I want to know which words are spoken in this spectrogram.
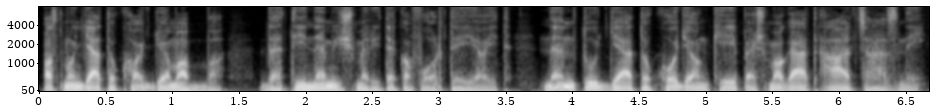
Azt mondjátok, hagyjam abba, de ti nem ismeritek a fortéjait, nem tudjátok, hogyan képes magát álcázni.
